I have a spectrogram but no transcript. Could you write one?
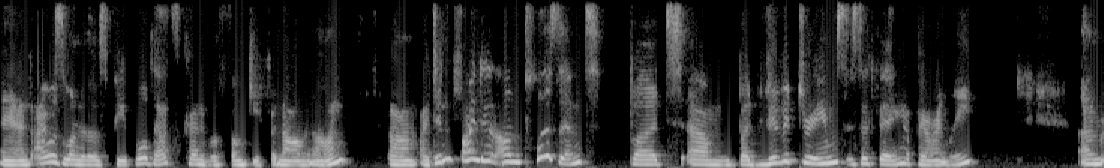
And I was one of those people. That's kind of a funky phenomenon. Um, I didn't find it unpleasant, but um, but vivid dreams is a thing apparently. Um,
